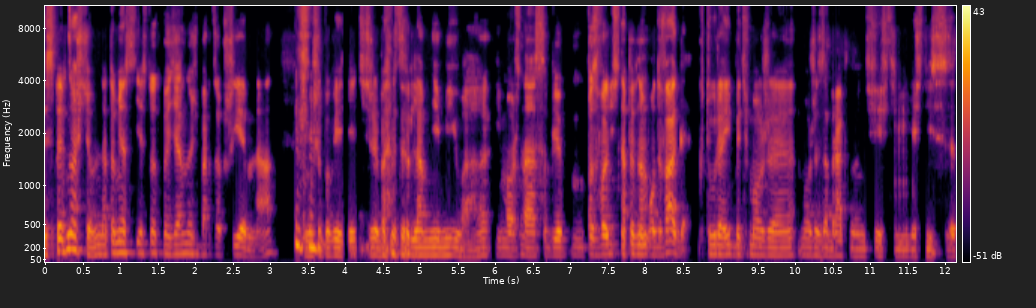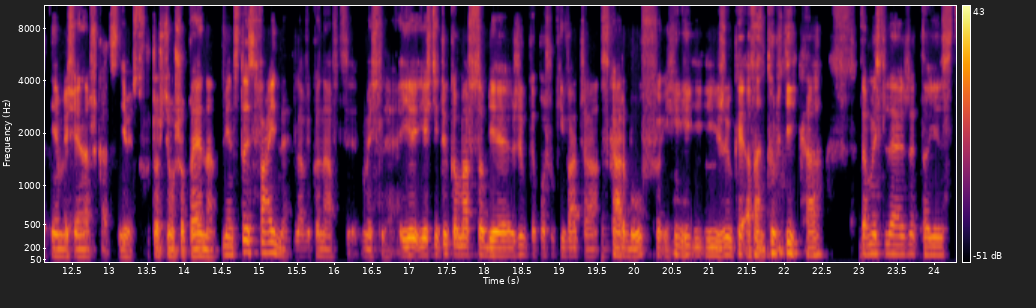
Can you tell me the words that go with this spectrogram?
Z pewnością, natomiast jest to odpowiedzialność bardzo przyjemna. Muszę powiedzieć, że bardzo dla mnie miła i można sobie pozwolić na pewną odwagę, której być może może zabraknąć, jeśli, jeśli zetniemy się na przykład nie wiem, z twórczością Chopina. Więc to jest fajne dla wykonawcy, myślę. Je, jeśli tylko ma w sobie żyłkę poszukiwacza skarbów i, i, i żyłkę awanturnika, to myślę, że to jest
